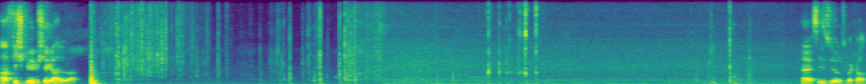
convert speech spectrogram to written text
Afiş gibi bir şey galiba. Evet izliyoruz bakalım.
